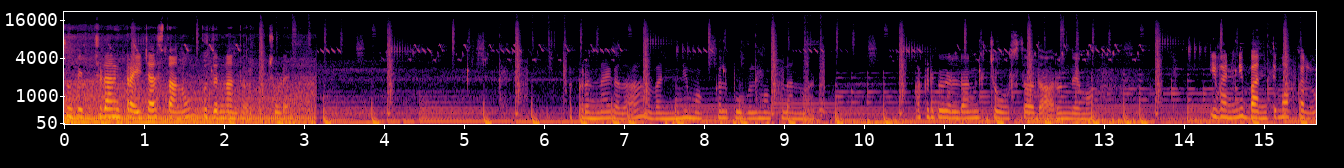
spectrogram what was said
చూపించడానికి ట్రై చేస్తాను. కుదిరినంత వరకు చూడండి. అక్కడ ఉన్నాయి కదా అవన్నీ మొక్కలు పువ్వుల మొక్కలు అన్నమాట. అక్కడికి వెళ్ళడానికి చూస్తా దారుందేమో. ఇవన్నీ బంతి మొక్కలు.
